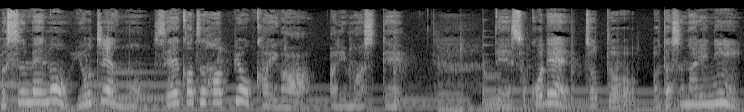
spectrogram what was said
娘の幼稚園の生活発表会がありましてでそこでちょっと私なりに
